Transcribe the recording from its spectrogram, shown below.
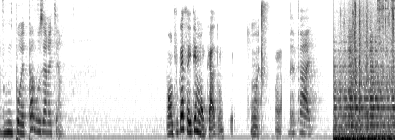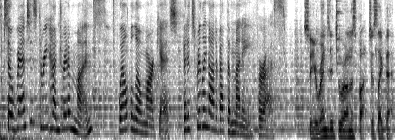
vous ne pourrez pas vous arrêter. hein. En tout cas, ça a été mon cas. Donc, euh, Ben, pareil. So rent is 300 a month, well below market, but it's really not about the money for us. So you rented it to her on the spot, just like that.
